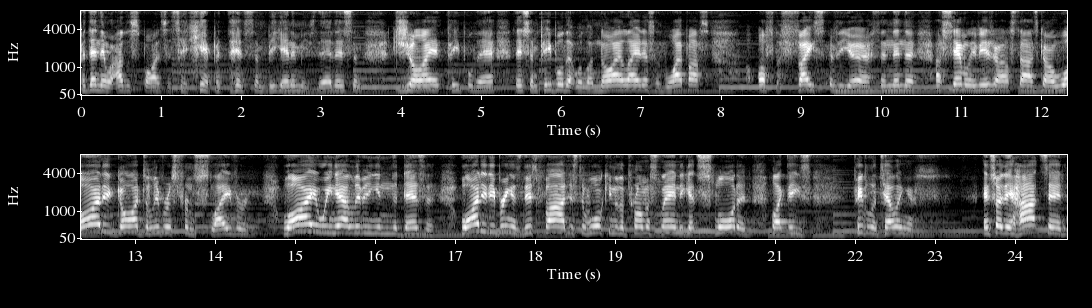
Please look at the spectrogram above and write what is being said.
But then there were other spies that said, yeah, but there's some big enemies there. There's some giant people there. There's some people that will annihilate us and wipe us off the face of the earth. And then the assembly of Israel starts going, Why did God deliver us from slavery? Why are we now living in the desert? Why did He bring us this far just to walk into the promised land to get slaughtered like these people are telling us? And so their heart said,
